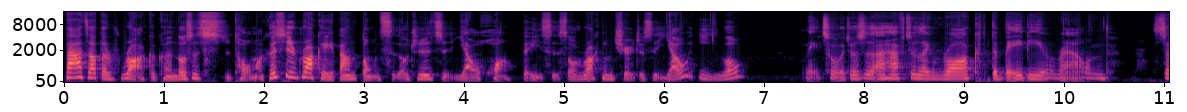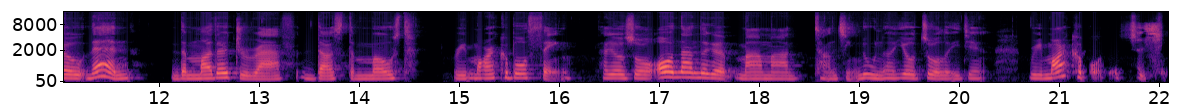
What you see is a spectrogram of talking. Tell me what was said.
大家知道的 Rock 可能都是石头嘛，可是 Rock 可以当动词哦，就是指摇晃的意思。所以 Rocking Chair 就是摇椅喽。没错，就是 I have to like rock the baby around. So then the mother giraffe does the most remarkable thing. 他就说：“哦，那那个妈妈长颈鹿呢，又做了一件 remarkable 的事情，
